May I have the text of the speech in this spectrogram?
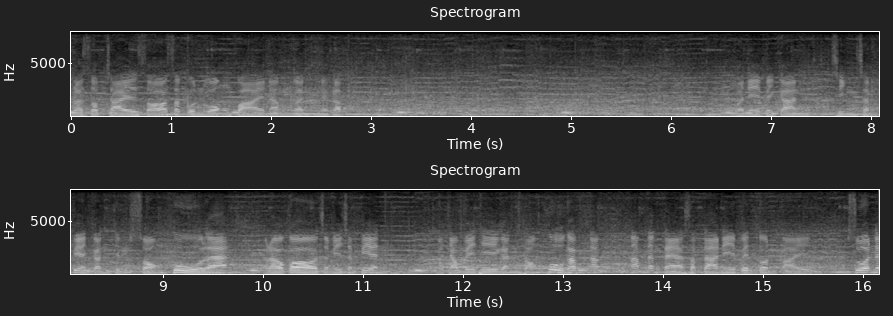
ประสบชัยสอสกุลวงฝ่ายน้ำเงินนะครับ วันนี้เป็นการชิงแชมเปี้ยนกันถึง 2 คู่และเราก็จะมีแชมเปี้ยนประจำเวทีกัน 2 คู่ครับนับนับตั้งแต่สัปดาห์นี้เป็นต้นไป ส่วนใน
